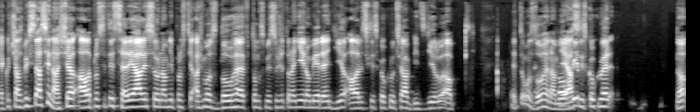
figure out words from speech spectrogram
jako čas bych si asi našel, ale prostě ty seriály jsou na mě prostě až moc dlouhé v tom smyslu, že to není jenom jeden díl, ale vždycky zkouknu třeba víc dílů a je to moc dlouhé na mě. Já si zkouknu jeden... No,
